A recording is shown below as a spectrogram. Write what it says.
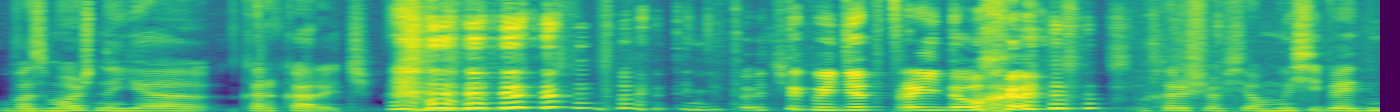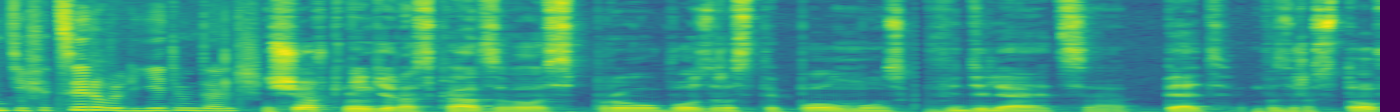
возможно, я Каркарыч. Точно. Такой дед пройдоха. Хорошо, все, мы себя идентифицировали, едем дальше. Еще в книге рассказывалось про возраст и пол мозга. Выделяется пять возрастов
